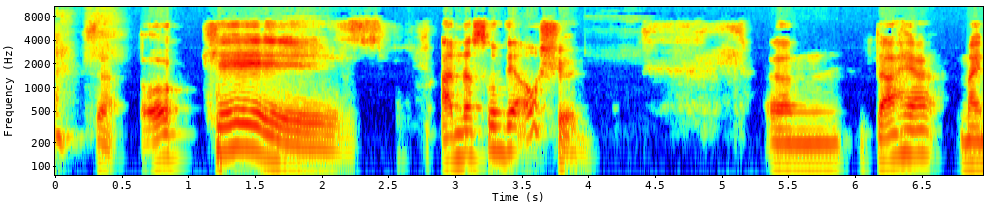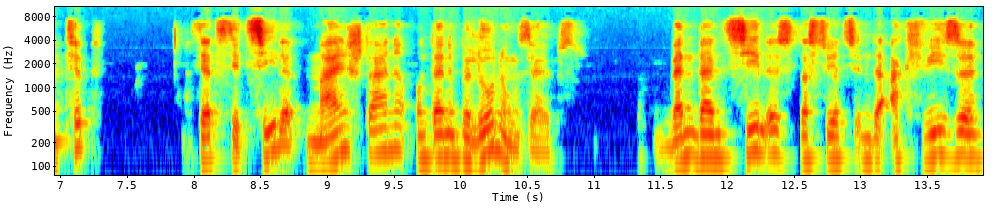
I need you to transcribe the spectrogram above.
so, okay, andersrum wäre auch schön. Ähm, daher mein Tipp, setz die Ziele, Meilensteine und deine Belohnung selbst. Wenn dein Ziel ist, dass du jetzt in der Akquise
